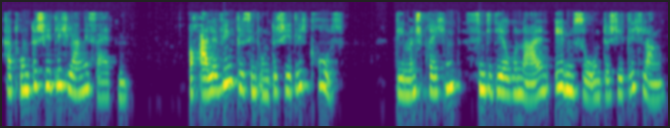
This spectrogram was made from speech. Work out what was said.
hat unterschiedlich lange Seiten. Auch alle Winkel sind unterschiedlich groß. Dementsprechend sind die Diagonalen ebenso unterschiedlich lang.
